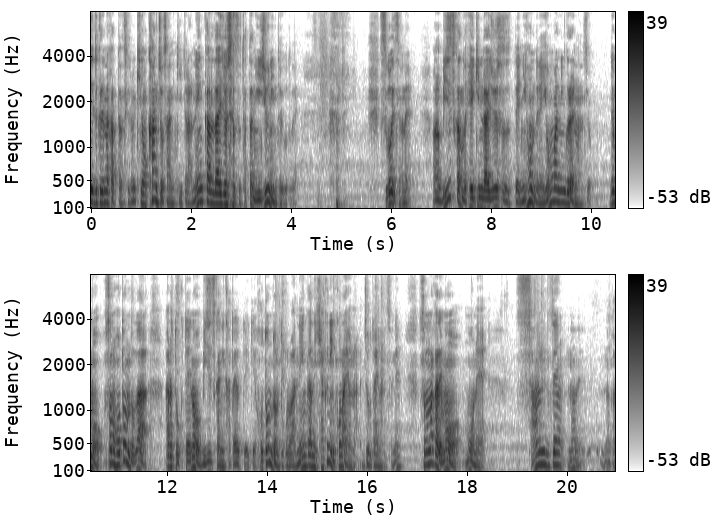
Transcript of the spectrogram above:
えてくれなかったんですけど昨日館長さんに聞いたら年間来場者数たった20人ということで。すごいですよね。あの美術館の平均来場者数って日本でね4万人ぐらいなんですよ。でもそのほとんどがある特定の美術館に偏っていてほとんどのところは年間で100人来ないような状態なんですよね。その中でももうね3000なんなんか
